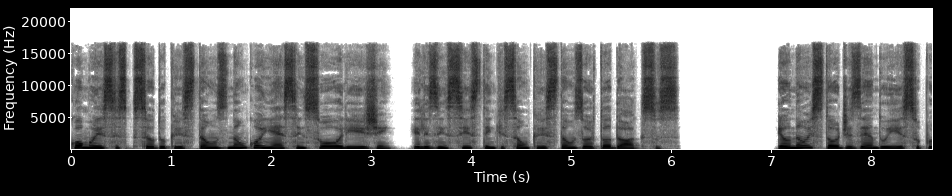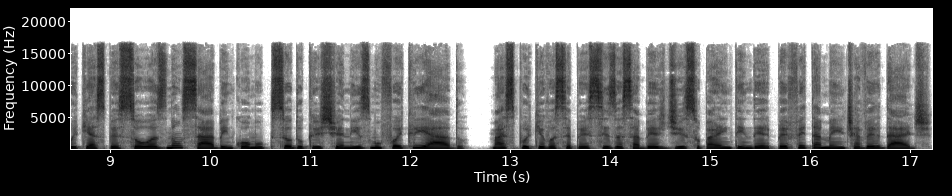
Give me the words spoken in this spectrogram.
Como esses pseudo-cristãos não conhecem sua origem, eles insistem que são cristãos ortodoxos. Eu não estou dizendo isso porque as pessoas não sabem como o pseudo-cristianismo foi criado, mas porque você precisa saber disso para entender perfeitamente a verdade.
